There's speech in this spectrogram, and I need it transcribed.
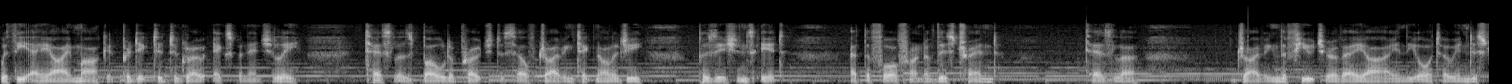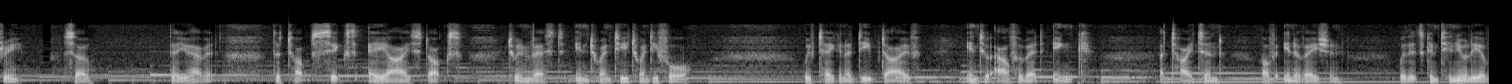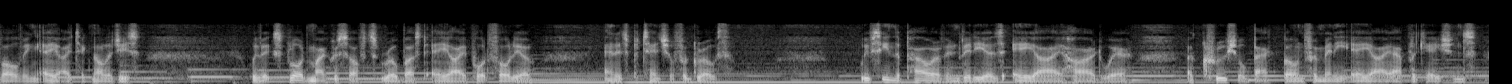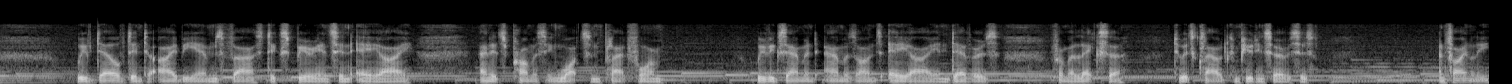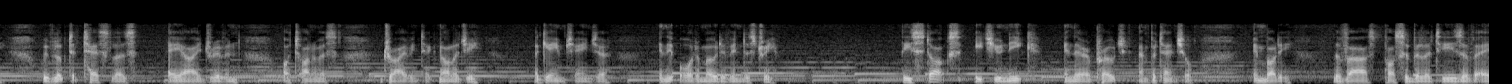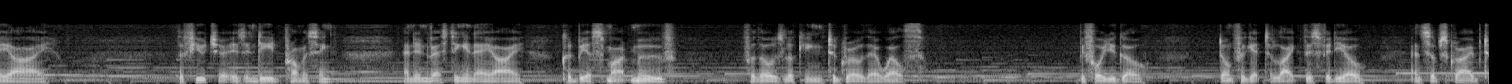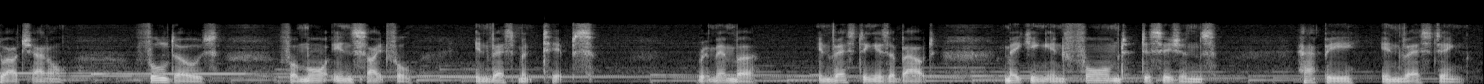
With the AI market predicted to grow exponentially, Tesla's bold approach to self-driving technology positions it at the forefront of this trend. Tesla driving the future of AI in the auto industry. So, there you have it. The top six AI stocks to invest in 2024. We've taken a deep dive into Alphabet Inc., a titan of innovation with its continually evolving AI technologies. We've explored Microsoft's robust AI portfolio and its potential for growth. We've seen the power of NVIDIA's AI hardware, a crucial backbone for many AI applications. We've delved into IBM's vast experience in AI and its promising Watson platform. We've examined Amazon's AI endeavors from Alexa to its cloud computing services. And finally, we've looked at Tesla's AI-driven autonomous driving technology, a game changer in the automotive industry. These stocks, each unique in their approach and potential, embody the vast possibilities of AI. The future is indeed promising, and investing in AI could be a smart move for those looking to grow their wealth. Before you go, don't forget to like this video and subscribe to our channel, Full Dose, for more insightful investment tips. Remember, investing is about making informed decisions. Happy investing.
